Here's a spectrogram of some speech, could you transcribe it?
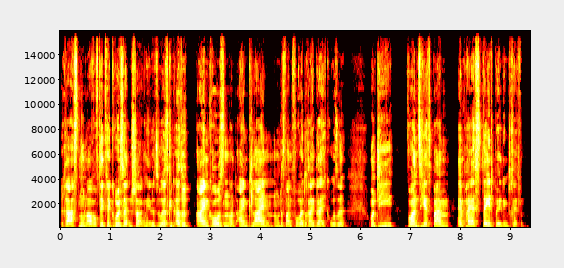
rast nun auch auf den vergrößerten Sharknado zu. Es gibt also einen großen und einen kleinen und es waren vorher drei gleich große. Und die wollen sich jetzt beim Empire State Building treffen.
